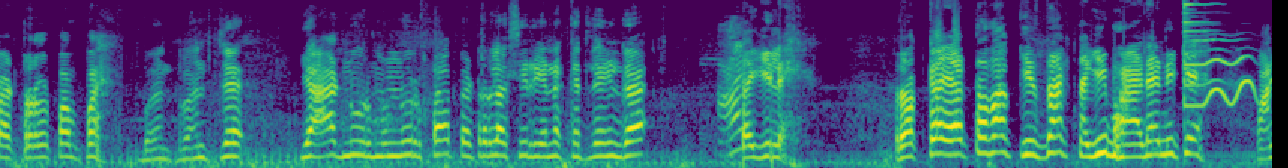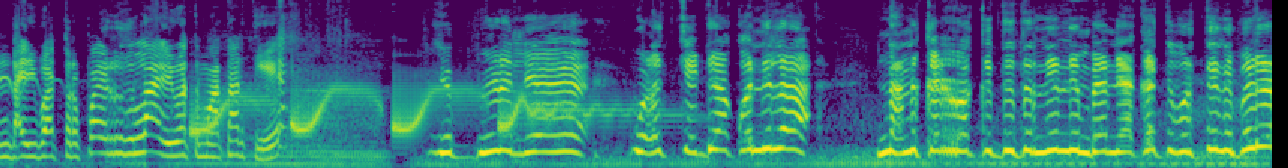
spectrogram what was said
ಪೆಟ್ರೋಲ್ ಪಂಪ್ ಬಂತು ಬಂತು. ಎರಡು ನೂರು ಮುನ್ನೂರು ರೂಪಾಯಿ ಪೆಟ್ರೋಲ್ ಹಾಕ್ಸಿರಿ ಏನಕ್ಕತ್ಲೆ ಹಿಂಗ? ತೆಗಿಲೆ. ರೊಕ್ಕ ಎಟ್ಟದ ಕಿಸ್ದಾಗ ತೆಗಿ ಭಾಡ್ಯಾನಿಕೆ ಒಂದು ಐವತ್ತು ರೂಪಾಯಿ ಇರುದಿಲ್ಲ ಐವತ್ತು ಮಾತಾಡ್ತಿ. ಈ ಬೀಳಲಿ ಒಳಗೆ ಚಡ್ಡಿ ಹಾಕೊಂಡಿಲ್ಲ. ನನ್ನ ಕಡೆ ರೊಕ್ಕ ಇದ್ದಿದ್ರೆ ನೀನು ನಿಮ್ಮ ಬೆನ್ನ ಯಾಕತ್ತಿ ಬರ್ತೀನಿ ಬಿಡು.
